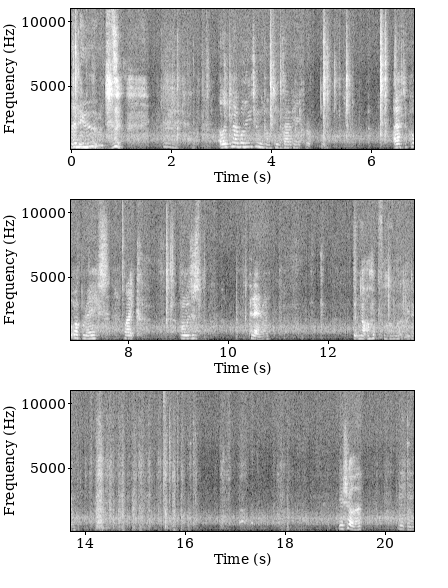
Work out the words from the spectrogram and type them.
The nudes. I can have one of you two and come see what I paid for it. I have to put my brace, like, I was just, Put it on. But not for what you do. You sure then? mm-mm.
